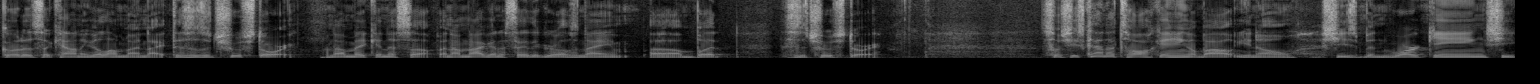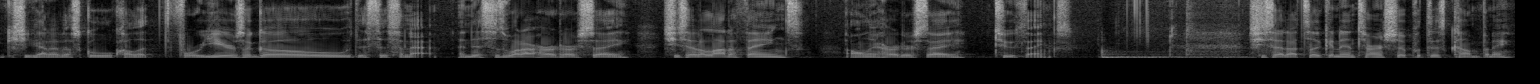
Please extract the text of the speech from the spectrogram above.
Go to this accounting alumni night. This is a true story. I'm not making this up, and I'm not going to say the girl's name, uh, but this is a true story. So she's kind of talking about, you know, she's been working. She she got out of school, call it four years ago. This, this, and that. And this is what I heard her say. She said a lot of things. I only heard her say two things. She said, I took an internship with this company.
